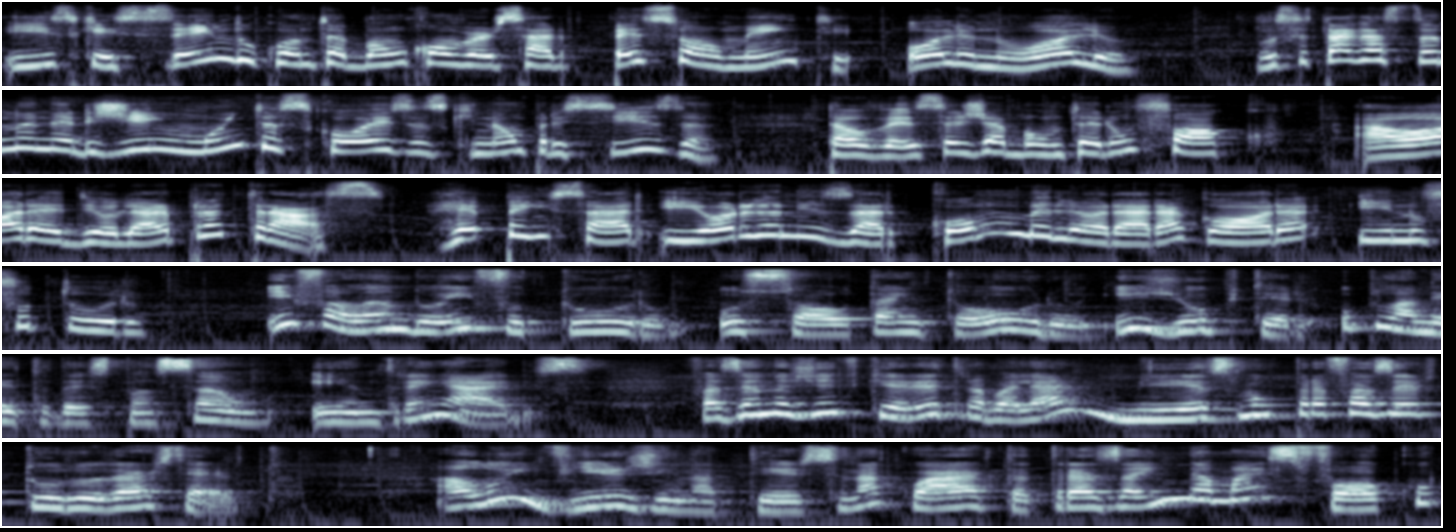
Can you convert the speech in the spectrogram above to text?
e esquecendo o quanto é bom conversar pessoalmente, olho no olho? Você está gastando energia em muitas coisas que não precisa? Talvez seja bom ter um foco. A hora é de olhar para trás, repensar e organizar como melhorar agora e no futuro. E falando em futuro, o Sol está em Touro e Júpiter, o planeta da expansão, entra em Ares, fazendo a gente querer trabalhar mesmo para fazer tudo dar certo. A Lua em Virgem na terça e na quarta traz ainda mais foco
